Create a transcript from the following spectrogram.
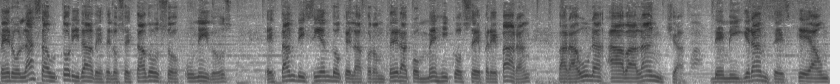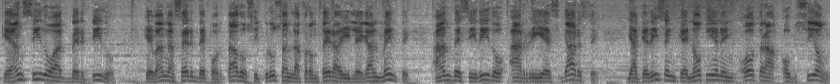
Pero las autoridades de los Estados Unidos están diciendo que la frontera con México se preparan para una avalancha de migrantes que aunque han sido advertidos que van a ser deportados si cruzan la frontera ilegalmente, han decidido arriesgarse, ya que dicen que no tienen otra opción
